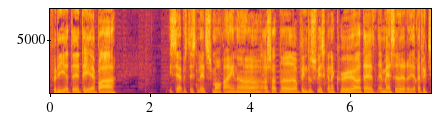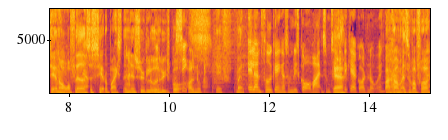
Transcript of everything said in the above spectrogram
Fordi at det, det er bare, især hvis det er sådan lidt småregn og, og sådan noget, og vinduesviskerne kører, og der er en masse re- reflekterende overflader, Ja. så ser du bare ikke sådan en cykel uden lys på. Præcis. Hold nu kæft, mand. Eller en fodgænger, som lige skal over vejen, som tænker, Ja. ja. det kan jeg godt nå, ikke? Bare kom, altså hvorfor...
